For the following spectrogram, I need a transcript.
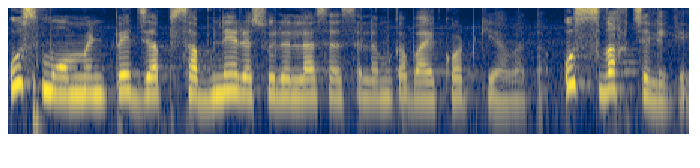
اس مومنٹ پہ جب سب نے رسول اللہ صلی اللہ علیہ وسلم کا بائک آؤٹ کیا ہوا تھا، اس وقت چلی گئی۔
